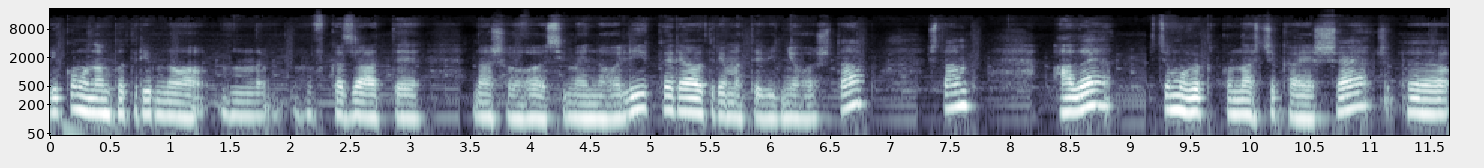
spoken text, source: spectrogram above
в якому нам потрібно вказати нашого сімейного лікаря, отримати від нього штамп, штамп. Але в цьому випадку нас чекає ще е,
